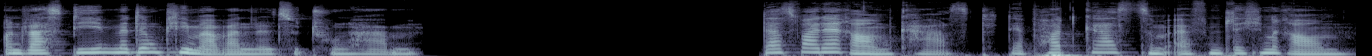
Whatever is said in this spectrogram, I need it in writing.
und was die mit dem Klimawandel zu tun haben. Das war der Raumcast, der Podcast zum öffentlichen Raum.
